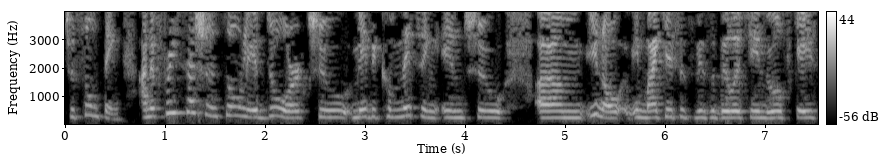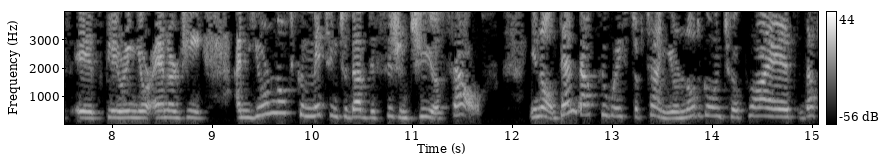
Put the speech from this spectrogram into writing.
to something, and a free session is only a door to maybe committing into, um, you know, in my case it's visibility, in Will's case it's clearing your energy, and you're not committing to that decision to yourself you know, then that's a waste of time. You're not going to apply it. That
